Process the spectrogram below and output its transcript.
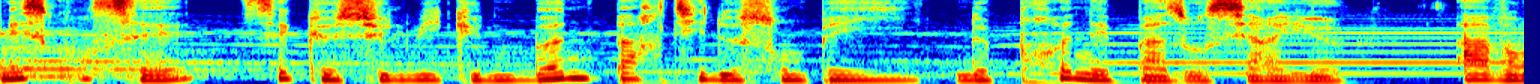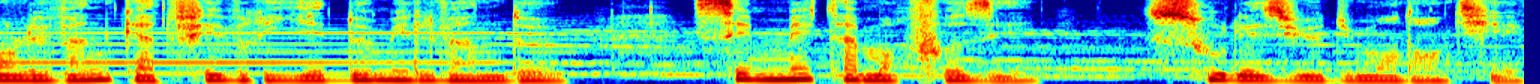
Mais ce qu'on sait, c'est que celui qu'une bonne partie de son pays ne prenait pas au sérieux avant le 24 février 2022 s'est métamorphosé sous les yeux du monde entier.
